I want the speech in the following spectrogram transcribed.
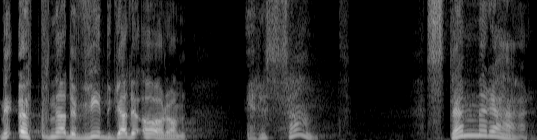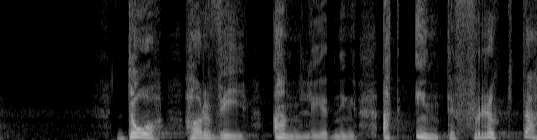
med öppnade, vidgade öron. Är det sant? Stämmer det här? Då har vi anledning att inte frukta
